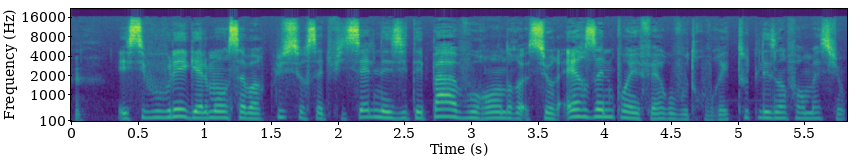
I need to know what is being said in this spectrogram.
et si vous voulez également en savoir plus sur cette ficelle, n'hésitez pas à vous rendre sur erzen.fr où vous trouverez toutes les informations.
